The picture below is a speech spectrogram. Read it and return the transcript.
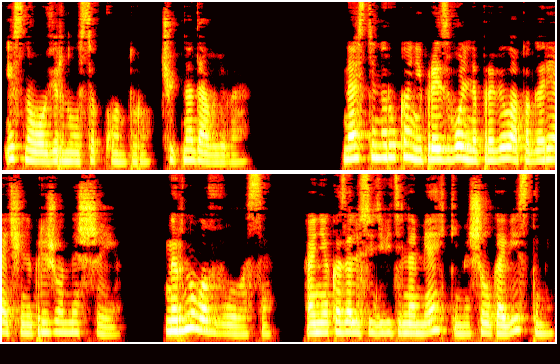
и снова вернулся к контуру, чуть надавливая. Настина рука непроизвольно провела по горячей напряженной шее, нырнула в волосы. Они оказались удивительно мягкими, шелковистыми,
